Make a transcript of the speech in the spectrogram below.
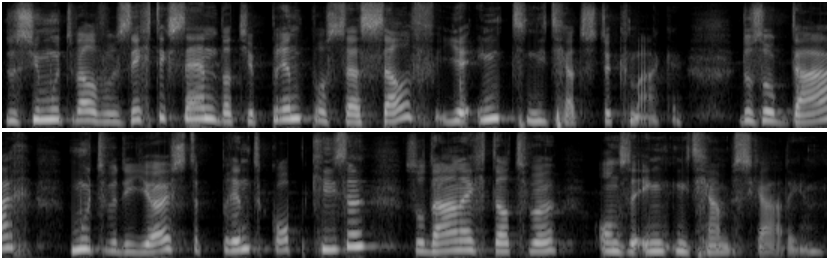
Dus je moet wel voorzichtig zijn dat je printproces zelf je inkt niet gaat stuk maken. Dus ook daar moeten we de juiste printkop kiezen, zodanig dat we onze inkt niet gaan beschadigen.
